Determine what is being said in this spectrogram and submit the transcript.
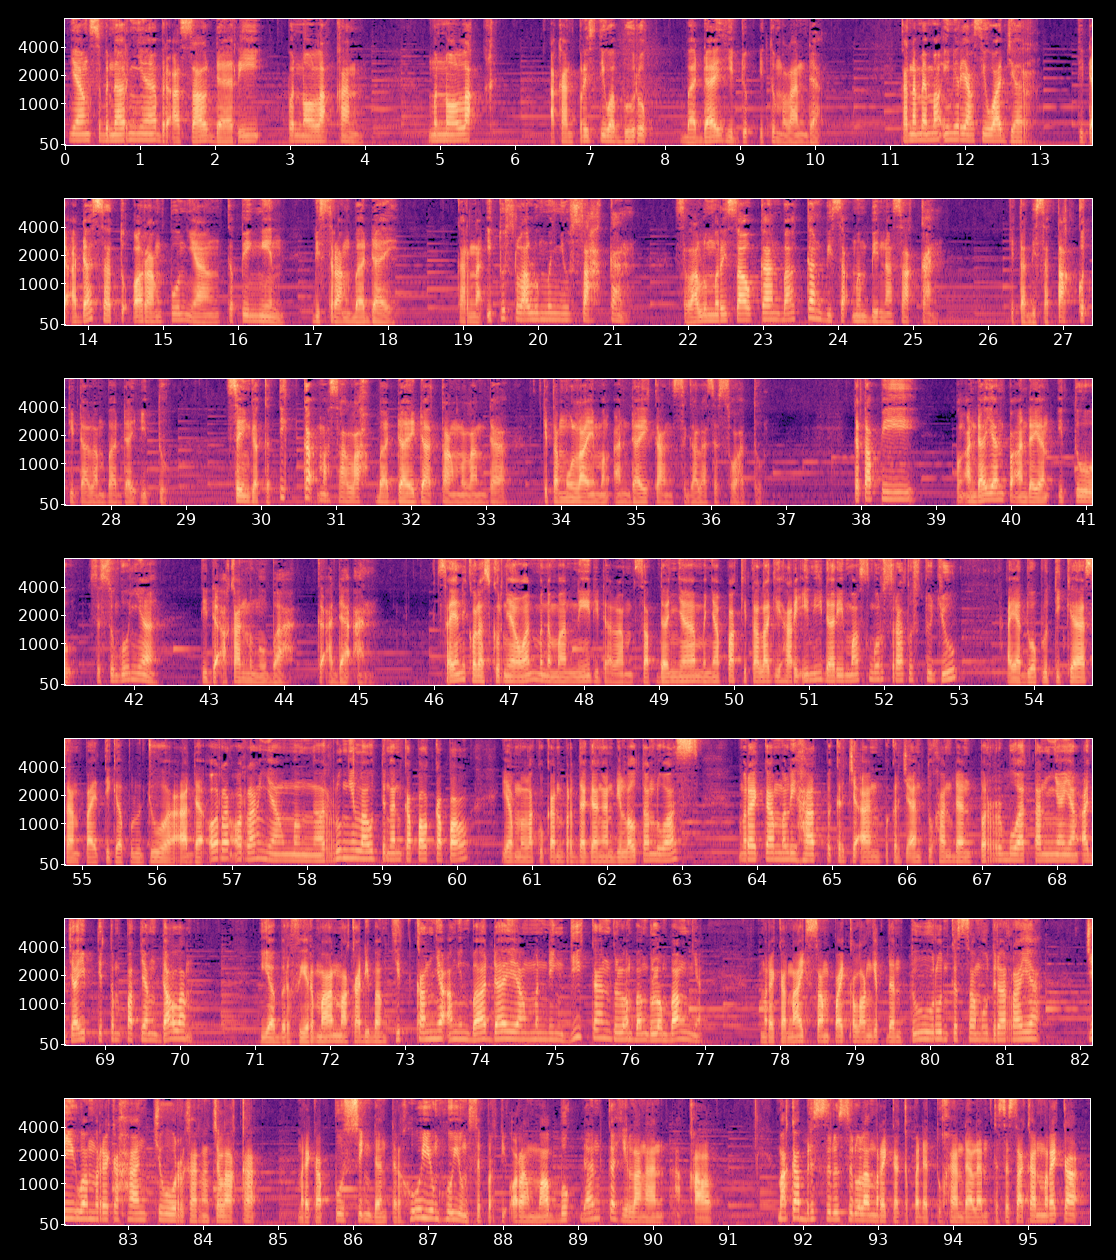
yang sebenarnya berasal dari penolakan, menolak akan peristiwa buruk badai hidup itu melanda. Karena memang ini reaksi wajar. Tidak ada satu orang pun yang kepingin diserang badai. Karena itu selalu menyusahkan, selalu merisaukan, bahkan bisa membinasakan. Kita bisa takut di dalam badai itu. Sehingga ketika masalah badai datang melanda, kita mulai mengandaikan segala sesuatu. Tetapi Pengandaian-pengandaian itu sesungguhnya tidak akan mengubah keadaan. Saya Nikolas Kurniawan menemani di dalam sabdanya menyapa kita lagi hari ini dari Mazmur 107 ayat 23 sampai 32. Ada orang-orang yang mengarungi laut dengan kapal-kapal yang melakukan perdagangan di lautan luas mereka melihat pekerjaan-pekerjaan Tuhan dan perbuatannya yang ajaib di tempat yang dalam. Ia berfirman, maka dibangkitkannya angin badai yang meninggikan gelombang-gelombangnya. Mereka naik sampai ke langit dan turun ke samudera raya. Jiwa mereka hancur karena celaka. Mereka pusing dan terhuyung-huyung seperti orang mabuk dan kehilangan akal. Maka berseru-serulah mereka kepada Tuhan dalam kesesakan mereka,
